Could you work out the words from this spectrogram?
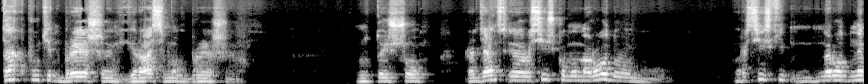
Так, Путін бреше, Герасимов бреше. Ну, то й що? Радянсь... Російському народу, російський народ не,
